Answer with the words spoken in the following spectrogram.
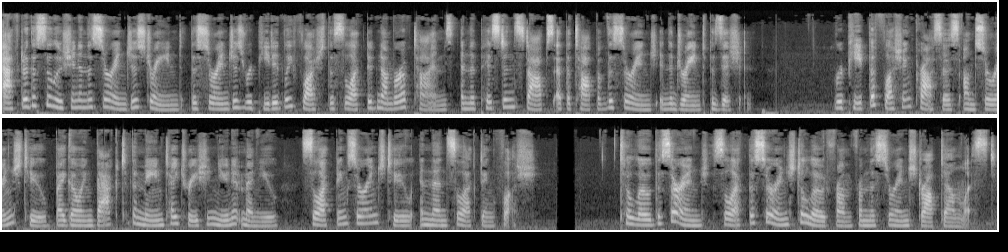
After the solution in the syringe is drained, the syringe is repeatedly flushed the selected number of times and the piston stops at the top of the syringe in the drained position. Repeat the flushing process on syringe 2 by going back to the main titration unit menu, selecting syringe 2, and then selecting flush. To load the syringe, select the syringe to load from from the syringe drop-down list.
